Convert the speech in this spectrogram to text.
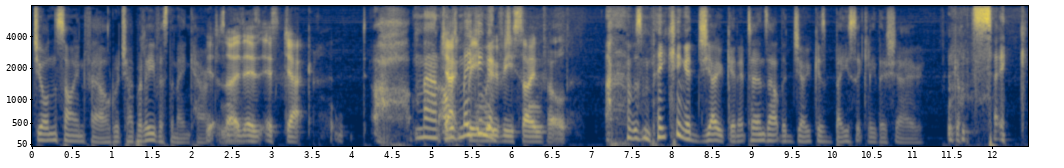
John Seinfeld, which I believe is the main yeah, character. no, it is, it's Jack. Man, I Jack was B making a, movie Seinfeld. I was making a joke, and it turns out the joke is basically the show. For God's sake,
